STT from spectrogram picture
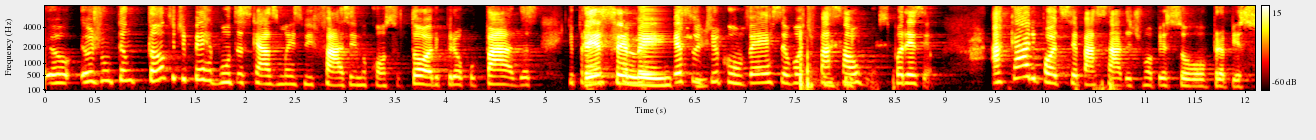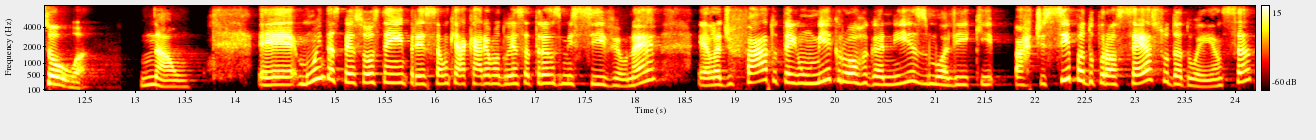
eu, eu juntei um tanto de perguntas que as mães me fazem no consultório, preocupadas, e para esse começo de conversa eu vou te passar alguns. Por exemplo, a cárie pode ser passada de uma pessoa para pessoa? Não. É, muitas pessoas têm a impressão que a cárie é uma doença transmissível, né? Ela de fato tem um microorganismo ali que participa do processo da doença,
